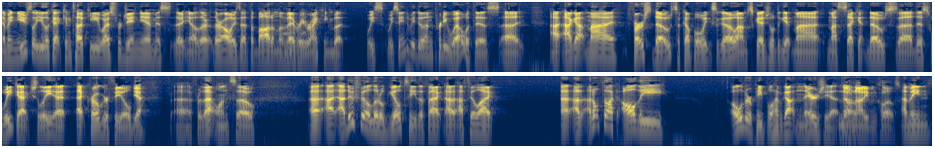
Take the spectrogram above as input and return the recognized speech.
I mean, usually you look at Kentucky, West Virginia, Miss. they're- You know, they're they're always at the bottom of Mm-hmm. every ranking, but we we seem to be doing pretty well with this. Uh, I, I got my first dose a couple of weeks ago. I'm scheduled to get my my second dose uh, this week, actually at at Kroger Field. Yeah. uh, for that one. So uh, I I do feel a little guilty. The fact I, I feel like I, I don't feel like all the older people have gotten theirs yet. No, though. not even close. I mean,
